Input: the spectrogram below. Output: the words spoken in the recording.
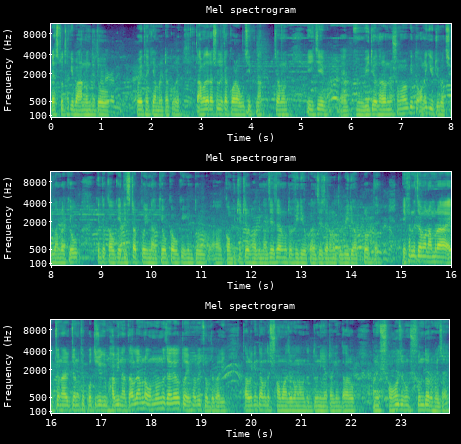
ব্যস্ত থাকি বা আনন্দিত হয়ে থাকি আমরা এটা করে। তো আমাদের আসলে এটা করা উচিত না। যেমন এই যে ভিডিও ধারণের সময়ও কিন্তু অনেক ইউটিউবার ছিল। আমরা কেউ কিন্তু কাউকে ডিস্টার্ব করি না, কেউ কাউকে কিন্তু কম্পিটিটর ভাবি না। যে যার মতো ভিডিও করে, যে যার মতো ভিডিও আপলোড দেয়। এখানে যেমন আমরা একজন আরেকজনকে প্রতিযোগী ভাবি না, তাহলে আমরা অন্য অন্য জায়গায়ও তো এইভাবে চলতে পারি। তাহলে কিন্তু আমাদের সমাজ এবং আমাদের দুনিয়াটা কিন্তু আরও অনেক সহজ এবং সুন্দর হয়ে যায়।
